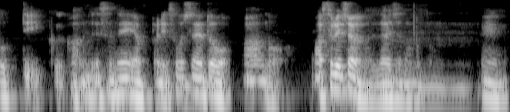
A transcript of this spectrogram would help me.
取っていく感じですね。やっぱり、そうしないと、あの、忘れちゃうので大事なこと。ええ。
